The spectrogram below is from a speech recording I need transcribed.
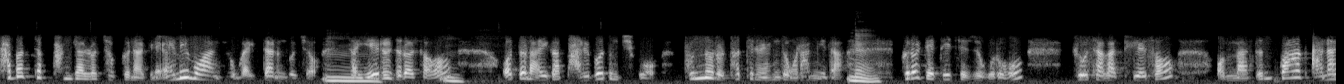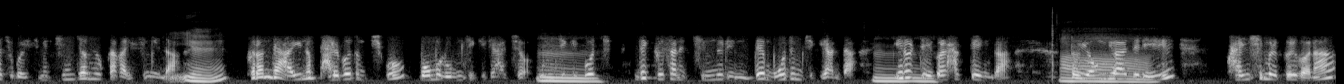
사법적 판결로 접근하기는 애매모호한 경우가 있다는 거죠. 음. 자, 예를 들어서 음. 어떤 아이가 발버둥치고 분노를 터뜨리는 행동을 합니다. 네. 그럴 때 대체적으로 교사가 뒤에서 엄마든 꽉 안아주고 있으면 진정 효과가 있습니다. 예. 그런데 아이는 발버둥치고 몸을 움직이게 하죠. 음. 움직이고 근데 교사는 짓누르는데 못 움직이게 한다. 음. 이럴 때 이걸 학대인가. 또 아. 영유아들이 관심을 끌거나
